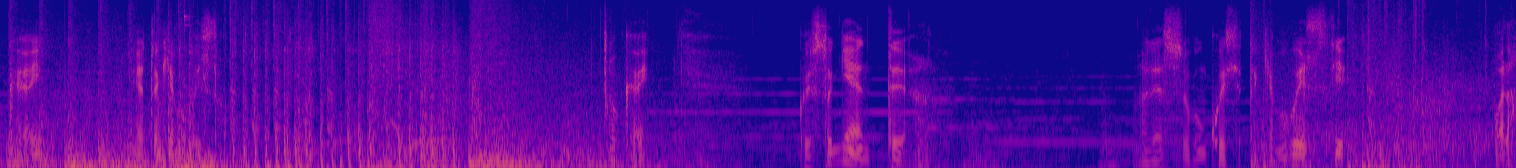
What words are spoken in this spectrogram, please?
Ok. E attacchiamo questo. Questo niente. Adesso con questi attacchiamo questi. Voilà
